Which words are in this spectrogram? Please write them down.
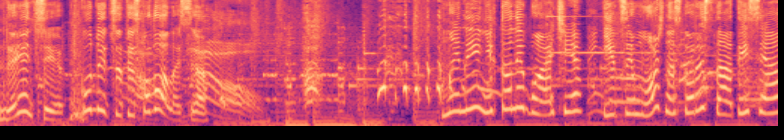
Ненсі, куди це ти сховалася? Мене ніхто не бачить, і цим можна скористатися.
